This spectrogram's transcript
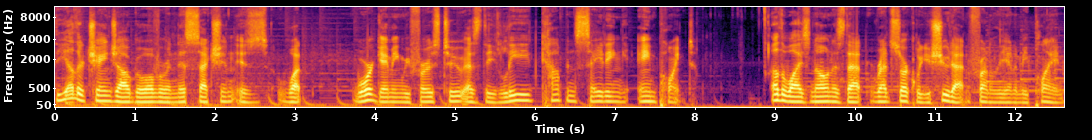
The other change I'll go over in this section is what Wargaming refers to as the lead compensating aim point, otherwise known as that red circle you shoot at in front of the enemy plane.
